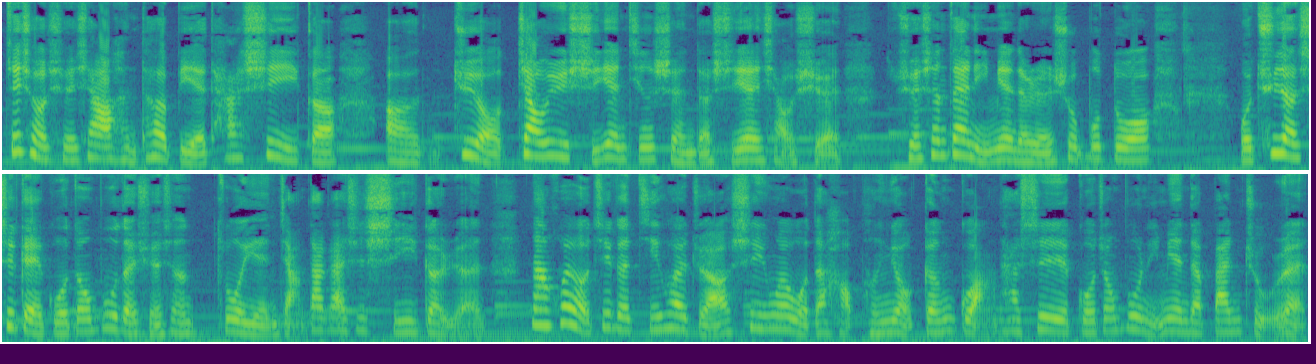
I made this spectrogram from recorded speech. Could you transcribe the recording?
这所学校很特别，它是一个呃具有教育实验精神的实验小学，学生在里面的人数不多。我去的是给国中部的学生做演讲，大概是十一个人。那会有这个机会，主要是因为我的好朋友根广，他是国中部里面的班主任，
